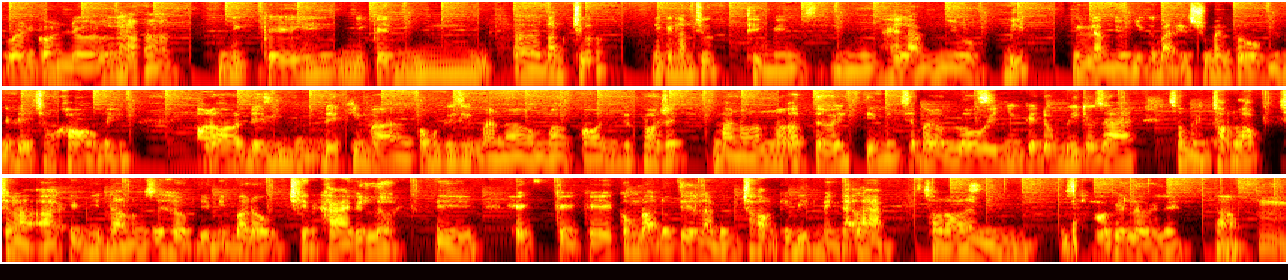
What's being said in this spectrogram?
Ren còn nhớ là những cái những cái uh, năm trước những cái năm trước thì mình, mình hay làm nhiều beat mình làm nhiều những cái bản instrumental mình cứ để trong kho của mình sau đó đến đến khi mà có một cái gì mà nào mà có những cái project mà nó nó ập tới thì mình sẽ bắt đầu lôi những cái đống beat đó ra xong mình chọn lọc xem là à cái beat nào nó sẽ hợp để mình bắt đầu triển khai viết lời thì cái cái cái công đoạn đầu tiên là mình chọn cái beat mình đã làm sau đó là mình, sẽ ngồi viết lời lên đó Hmm,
